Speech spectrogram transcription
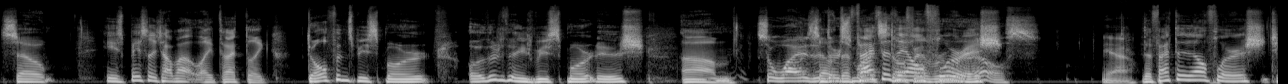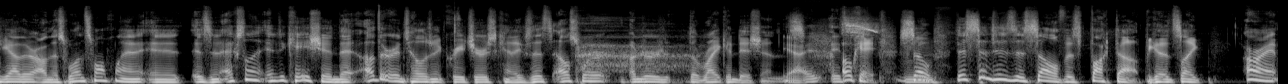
So he's basically talking about like the fact that like dolphins be smart, other things be smartish. Um, so why isn't So there the smart fact that they all flourish- else? Yeah. The fact that they all flourish together on this one small planet and it is an excellent indication that other intelligent creatures can exist elsewhere under the right conditions. Yeah, it- it's- okay. So this sentence itself is fucked up because it's like, all right,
